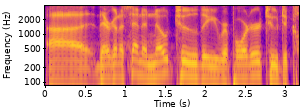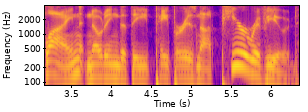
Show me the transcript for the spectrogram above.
uh, they're going to send a note to the reporter to decline, noting that the paper is not peer reviewed.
